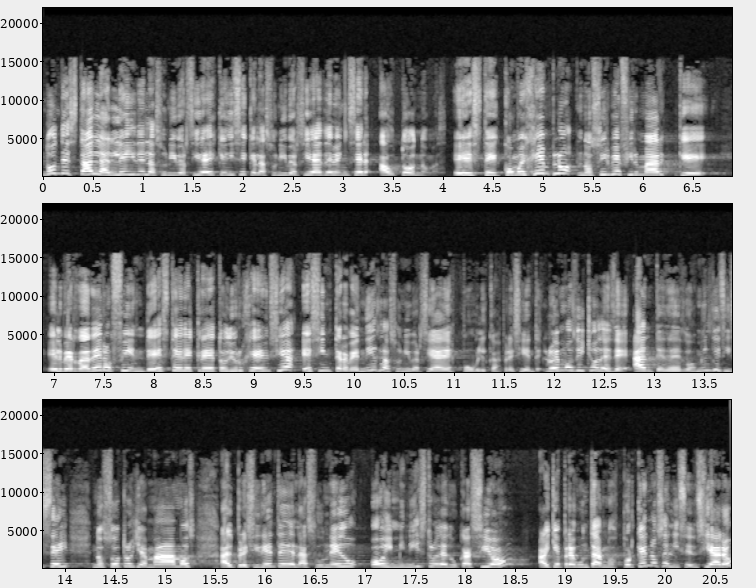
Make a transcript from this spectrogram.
¿Dónde está la ley de las universidades que dice que las universidades deben ser autónomas? Este, como ejemplo, nos sirve afirmar que el verdadero fin de este decreto de urgencia es intervenir las universidades públicas, presidente. Lo hemos dicho desde antes, desde 2016, nosotros llamábamos al presidente de la SUNEDU, hoy ministro de Educación. Hay que preguntarnos, ¿por qué no se licenciaron?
